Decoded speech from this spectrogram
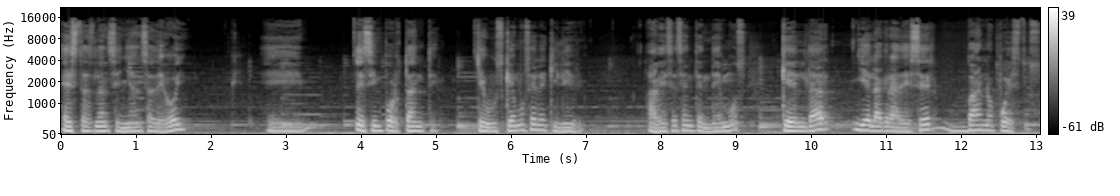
Esta es la enseñanza de hoy. Eh, es importante que busquemos el equilibrio. A veces entendemos que el dar y el agradecer van opuestos,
